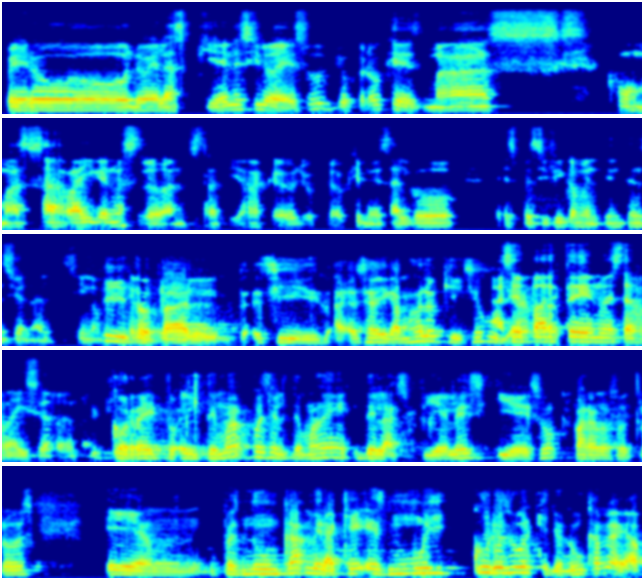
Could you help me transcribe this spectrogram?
Pero lo de las pieles y lo de eso, yo creo que es más, como más arraiga en nuestra, nuestra tierra, creo yo. Creo que no es algo específicamente intencional, sino Sí, total. Sí, o sea, digamos a lo que dice Julián. Hace parte de nuestra raíz, realmente. Correcto. El tema, pues el tema de, de las pieles y eso, para nosotros eh, pues nunca, mira que es muy curioso porque yo nunca me había,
